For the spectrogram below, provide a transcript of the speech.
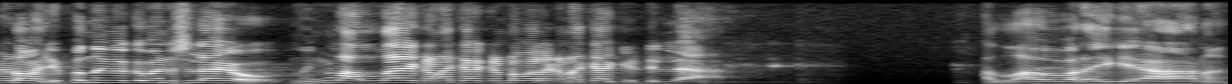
വലിപ്പം നിങ്ങൾക്ക് മനസ്സിലായോ? നിങ്ങൾ അള്ളായെ കണക്കാക്കേണ്ട പോലെ കണക്കാക്കിയിട്ടില്ല. അള്ളാഹു പറയുകയാണ്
